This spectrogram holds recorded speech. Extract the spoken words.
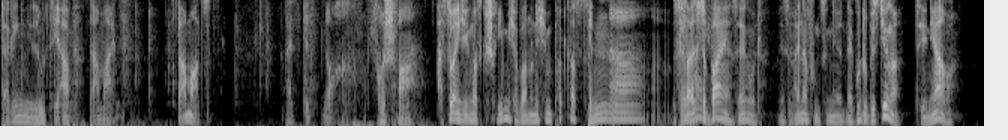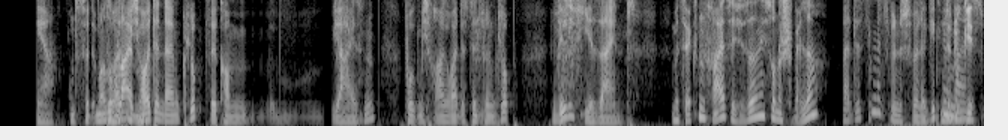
da ging die Luzi ab damals, Damals. als das noch frisch war. Hast du eigentlich irgendwas geschrieben? Ich war noch nicht im Podcast. Bin äh, Bist fleißig dabei, sehr gut. Ist Mhm. einer funktioniert. Na gut, du bist jünger. Zehn Jahre. Ja. Und es wird immer Du so hast bleiben. mich heute in deinem Club willkommen äh, heißen, wo ich mich frage, was ist denn für ein Club? Will Das- ich hier sein? Mit 36, ist das nicht so eine Schwelle? Was ist denn das für eine Schwelle? Gib mir Du, du gehst,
